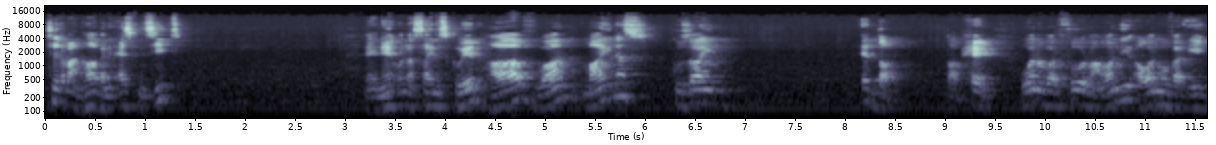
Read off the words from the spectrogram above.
شو طبعا half أنا اسف نسيت لأن هي قلنا sine square half 1 minus cosine ال double. طب حلو. 1 over 4 مع 1 دي أو 1 over إيه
